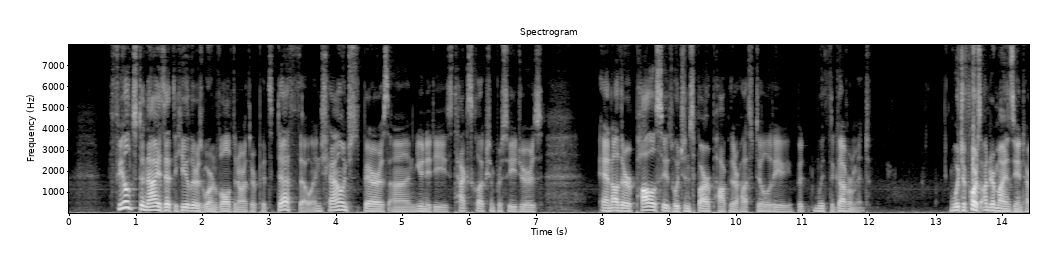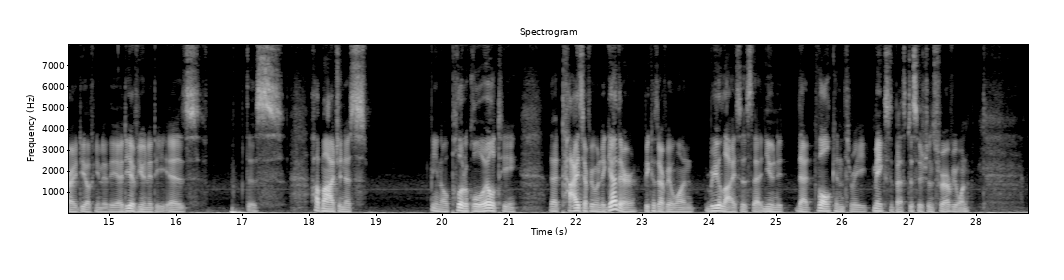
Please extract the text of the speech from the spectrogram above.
Fields denies that the healers were involved in Arthur Pitt's death, though, and challenges Barris on Unity's tax collection procedures and other policies which inspire popular hostility with the government. Which, of course, undermines the entire idea of unity. The idea of unity is this homogenous, you know, political loyalty that ties everyone together because everyone realizes that unit that Vulcan 3 makes the best decisions for everyone.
